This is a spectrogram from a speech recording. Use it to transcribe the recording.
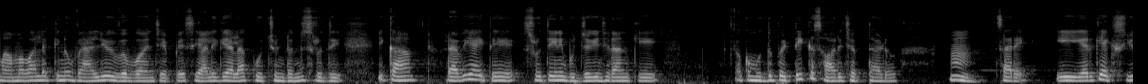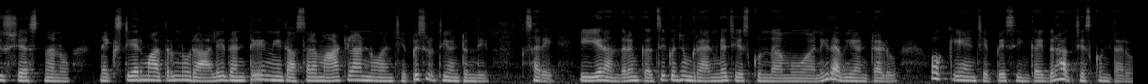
మా అమ్మ వాళ్ళకి నువ్వు వాల్యూ ఇవ్వవు అని చెప్పేసి అలిగి అలా కూర్చుంటుంది శృతి. ఇక రవి అయితే శృతిని బుజ్జగించడానికి ఒక ముద్దు పెట్టి ఇక సారీ చెప్తాడు. సరే. ఈ ఇయర్కి ఎక్స్క్యూజ్ చేస్తున్నాను. నెక్స్ట్ ఇయర్ మాత్రం నువ్వు రాలేదంటే నీతో అసలు మాట్లాడను అని చెప్పి శృతి అంటుంది. సరే ఈ ఇయర్ అందరం కలిసి కొంచెం గ్రాండ్గా చేసుకుందాము అని రవి అంటాడు. ఓకే అని చెప్పేసి ఇంకా ఇద్దరు హక్ చేసుకుంటారు.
